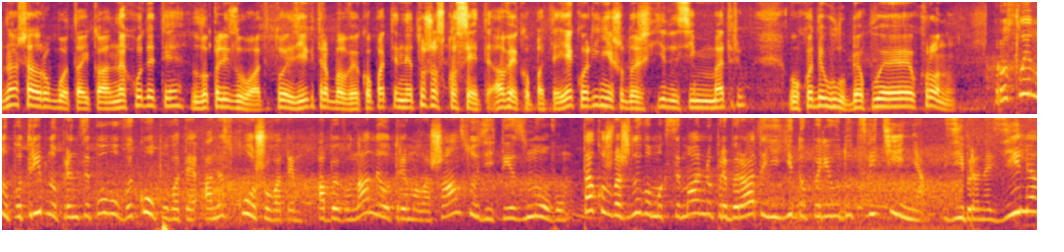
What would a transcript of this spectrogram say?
Наша робота, яка знаходити, локалізувати. Тобто їх треба викопати, не то, що скосити, а викопати. Є коріння, що до 6-7 метрів входить вглуб, в е, хрону. Рослину потрібно принципово викопувати, а не скошувати, аби вона не отримала шансу зійти знову. Також важливо максимально прибирати її до періоду цвітіння. Зібране зілля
